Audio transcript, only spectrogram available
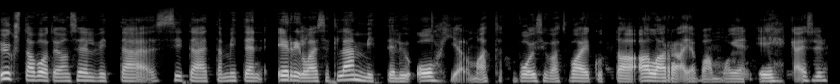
Yksi tavoite on selvittää sitä, että miten erilaiset lämmittelyohjelmat voisivat vaikuttaa alaraajavammojen ehkäisyyn.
